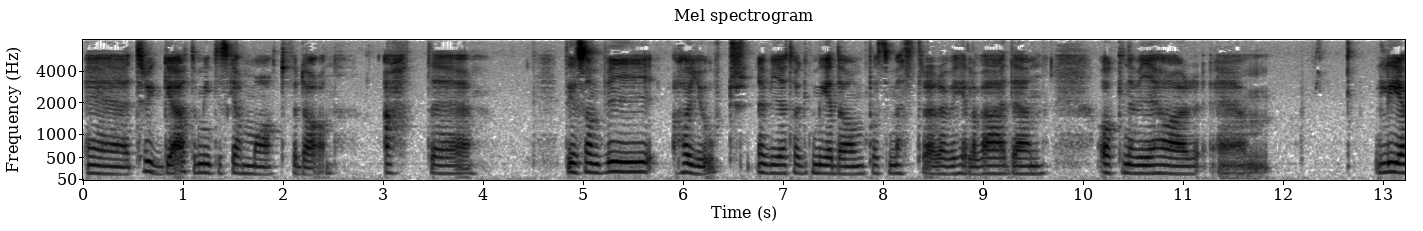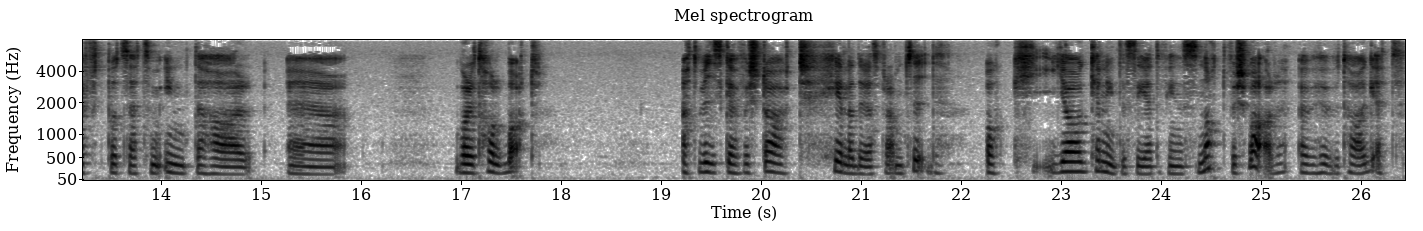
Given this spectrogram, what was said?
eh, trygga, att de inte ska ha mat för dagen. Att eh, det som vi har gjort när vi har tagit med dem på semestrar över hela världen och när vi har eh, levt på ett sätt som inte har eh, varit hållbart. Att vi ska ha förstört hela deras framtid. Och jag kan inte se att det finns något försvar överhuvudtaget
